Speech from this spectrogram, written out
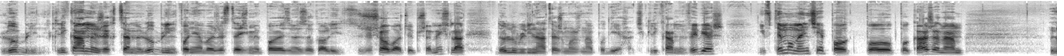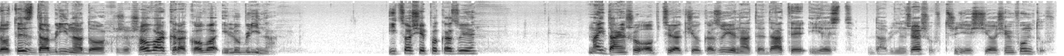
Lublin. Klikamy, że chcemy Lublin, ponieważ jesteśmy powiedzmy z okolic Rzeszowa czy Przemyśla. Do Lublina też można podjechać. Klikamy wybierz i w tym momencie po, po, pokaże nam loty z Dublina do Rzeszowa, Krakowa i Lublina. I co się pokazuje? Najtańszą opcją, jak się okazuje, na te daty jest Dublin Rzeszów 38 funtów.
